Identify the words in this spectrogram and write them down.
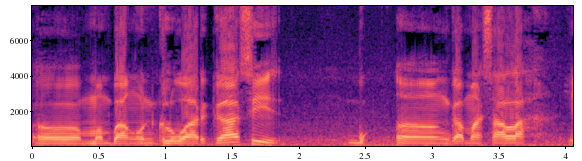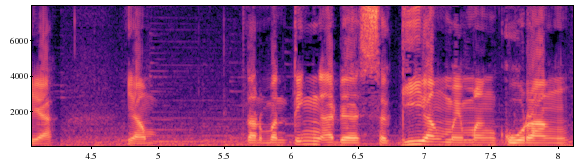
e, membangun keluarga sih eh, nggak e, masalah ya. Yang terpenting ada segi yang memang kurang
